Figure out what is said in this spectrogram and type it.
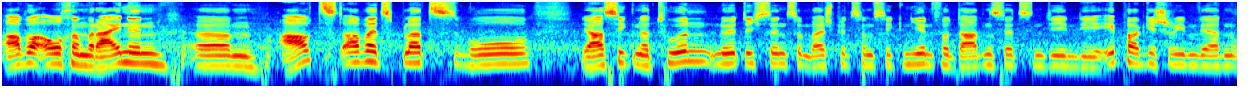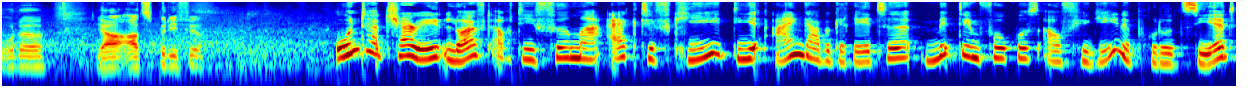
aber auch am reinen ähm, Arztarbeitsplatz, wo ja, Signaturen nötig sind, zum Beispiel zum Signieren von Datensätzen, die in die EPA geschrieben werden oder ja, Arztbriefe. Unter Cherry läuft auch die Firma Active Key, die Eingabegeräte mit dem Fokus auf Hygiene produziert.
